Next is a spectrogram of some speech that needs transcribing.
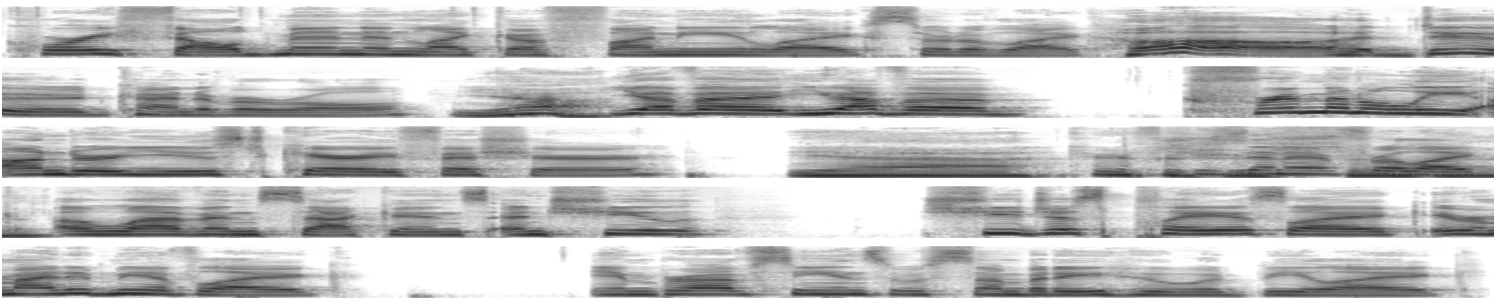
Corey Feldman in like a funny, like sort of like, oh dude kind of a role. Yeah, You have a you have a criminally underused Carrie Fisher. Yeah. Carrie She's in it so for like good. 11 seconds and she she just plays like it reminded me of like improv scenes with somebody who would be like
